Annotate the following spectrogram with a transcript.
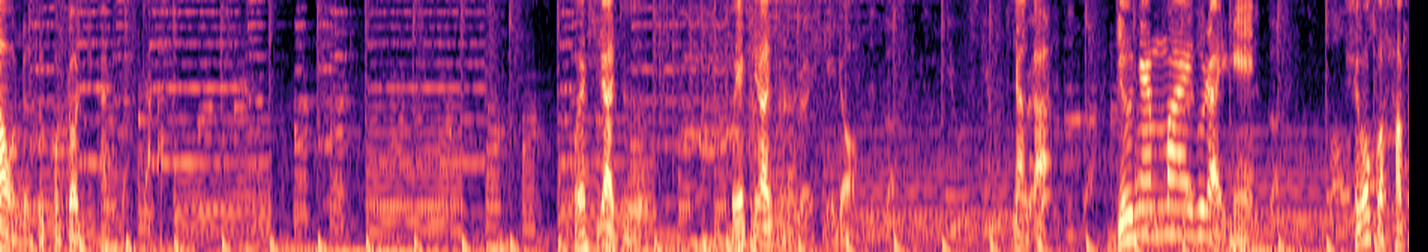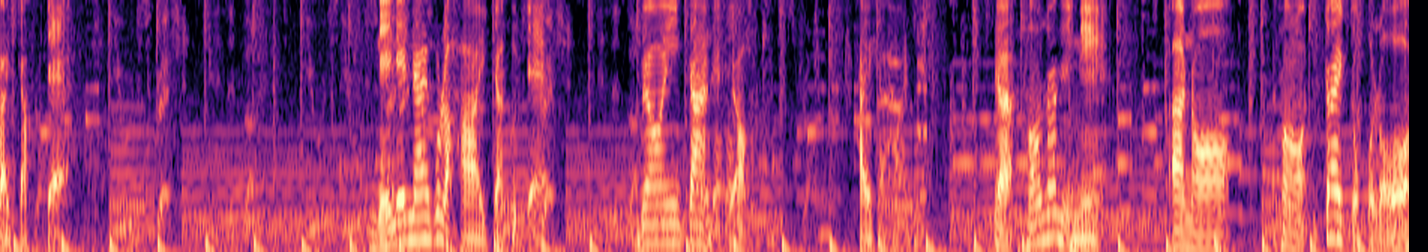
歯を抜くことになりました。親知らず、親知らずなんですけど、なんか、10年前ぐらいに、すごく歯が痛くて、寝れないぐらい歯痛くて、病院行ったんですよ。歯医者さんに。で、その時に、あの、その痛いところを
